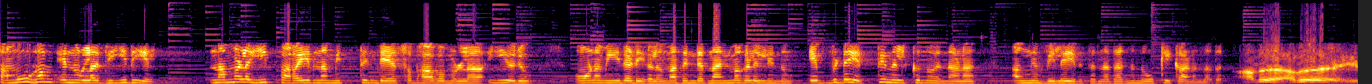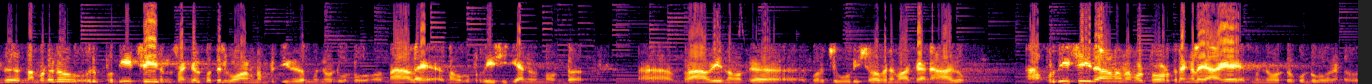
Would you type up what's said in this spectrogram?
സമൂഹം എന്നുള്ള രീതിയിൽ നമ്മൾ ഈ പറയുന്ന മിത്തിന്റെ സ്വഭാവമുള്ള ഈ ഒരു ഓണം ഈരടികളും അതിന്റെ നന്മകളിൽ നിന്നും എവിടെ എത്തി നിൽക്കുന്നു എന്നാണ് അങ്ങ് വിലയിരുത്തുന്നത് അങ്ങ് നോക്കിക്കാണുന്നത്. അത് അത് ഇത് നമ്മുടെ ഒരു ഒരു പ്രതീക്ഷയിലും സങ്കല്പത്തിലുമാണ് നമ്മുടെ ജീവിതം മുന്നോട്ട് കൊണ്ടുപോകുന്നത്. നാളെ നമുക്ക് പ്രതീക്ഷിക്കാനൊന്നുണ്ട്. ഭാവി നമുക്ക് കുറച്ചുകൂടി ശോഭനമാക്കാനാകും. ആ പ്രതീക്ഷയിലാണ് നമ്മൾ പ്രവർത്തനങ്ങളെ ആകെ മുന്നോട്ട് കൊണ്ടുപോകേണ്ടത്.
